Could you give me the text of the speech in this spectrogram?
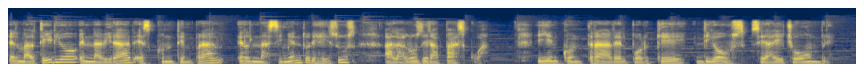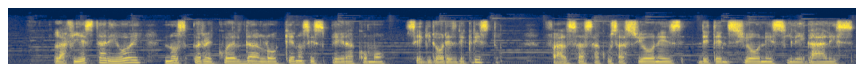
El martirio en Navidad es contemplar el nacimiento de Jesús a la luz de la Pascua y encontrar el por qué Dios se ha hecho hombre la fiesta de hoy nos recuerda lo que nos espera como seguidores de Cristo. Falsas acusaciones, detenciones ilegales.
